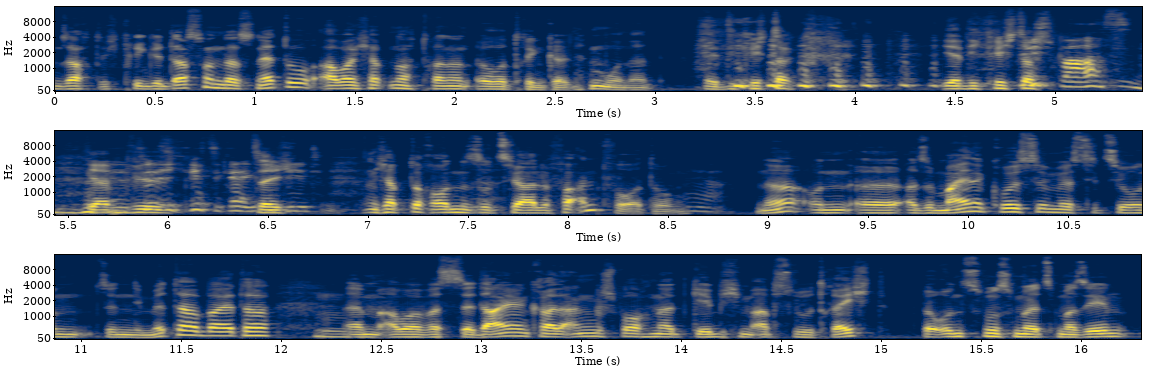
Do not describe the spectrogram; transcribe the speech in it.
Und sagt, ich kriege das und das netto, aber ich habe noch 300 Euro Trinkgeld im Monat. Ja, die kriegt doch, ja, die kriegt doch, Viel Spaß. ja, Natürlich kriegt sie keinen sag ich, Kredit. ich habe doch auch eine soziale Verantwortung. Ja. Ne? Und äh, also meine größte Investition sind die Mitarbeiter. Hm. Ähm, aber was der Daniel gerade angesprochen hat, gebe ich ihm absolut recht. Bei uns muss man jetzt mal sehen,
